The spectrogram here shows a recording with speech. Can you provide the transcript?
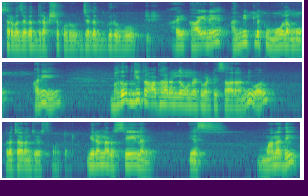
సర్వ జగద్రక్షకుడు జగద్గురువు. ఆయ- ఆయనే అన్నిట్లకు మూలము అని భగవద్గీత ఆధారంగా ఉన్నటువంటి సారాన్ని వారు ప్రచారం చేస్తూ ఉంటారు. మీరన్నారు సేల్ అని. ఎస్ మనది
